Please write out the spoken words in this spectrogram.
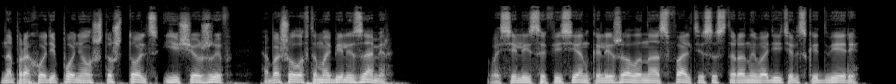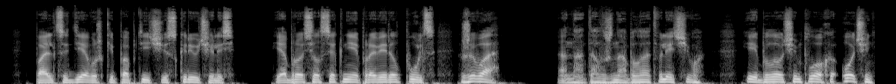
На проходе понял, что Штольц еще жив, обошел автомобиль и замер. Василиса Фисенко лежала на асфальте со стороны водительской двери. Пальцы девушки по птичьи скрючились. Я бросился к ней, проверил пульс. Жива. Она должна была отвлечь его. Ей было очень плохо, очень.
